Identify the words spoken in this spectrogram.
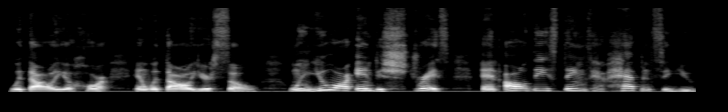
with all your heart and with all your soul. When you are in distress and all these things have happened to you,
